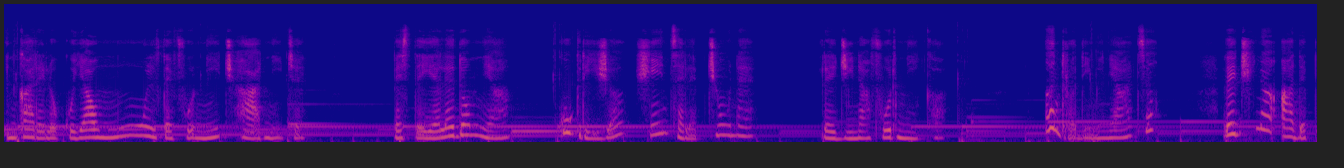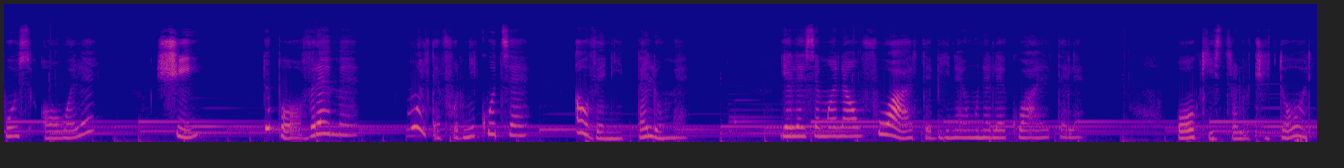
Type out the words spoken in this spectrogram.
în care locuiau multe furnici harnice. Peste ele domnea, cu grijă și înțelepciune, regina furnică. Într-o dimineață, regina a depus ouăle și, după o vreme, multe furnicuțe au venit pe lume. Ele semănau foarte bine unele cu altele. Ochii strălucitori,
